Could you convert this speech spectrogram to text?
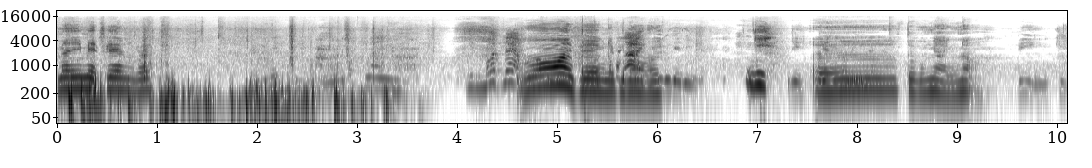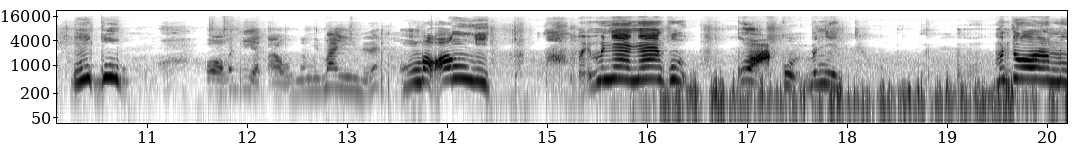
ไม่ให้แม่แพงไว้กินหมดแล้วโอ้ยแพงเลยพี่น้องเอ้ยกินดี๋วนี้ดิดิเออตัวบางอย่างเนาะปิ้งกินอื้อกูพ่อมันเหยียบเอายังมีไม้นี่แหละบอกอังดิมันแน่แน่กูกว่ากูมันนี่มันตัวหมู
